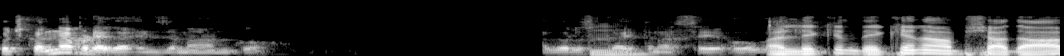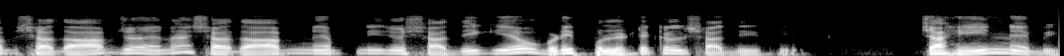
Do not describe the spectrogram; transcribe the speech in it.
کچھ کرنا پڑے گا انضمام کو۔ اگر اس کا۔ اتنا سے ہوگا۔ لیکن دیکھیں نا اب شاداب شاداب جو ہے نا شاداب نے اپنی جو شادی کی ہے وہ بڑی پولیٹیکل شادی تھی۔ شاہین نے بھی۔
